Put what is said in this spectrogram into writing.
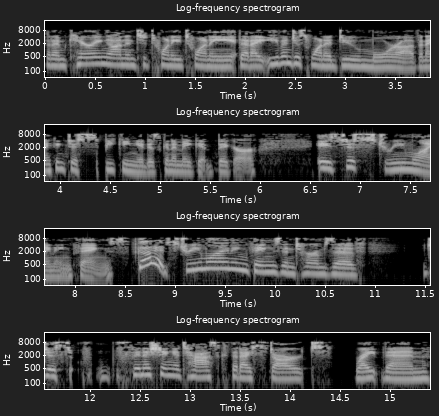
that I'm carrying on into 2020 that I even just want to do more of and I think just speaking it is going to make it bigger is just streamlining things. Good. Streamlining things in terms of just finishing a task that I start right then,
